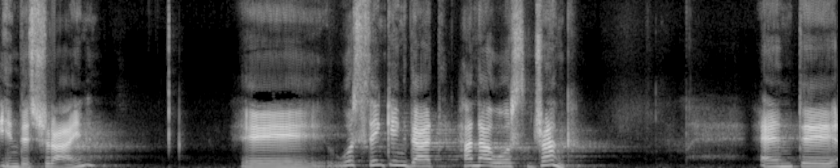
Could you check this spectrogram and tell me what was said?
in the shrine, uh, was thinking that Hannah was drunk. And uh,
